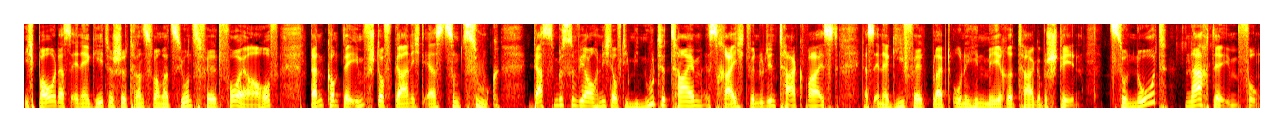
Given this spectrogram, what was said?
Ich baue das energetische Transformationsfeld vorher auf. Dann kommt der Impfstoff gar nicht erst zum Zug. Das müssen wir auch nicht auf die Minute timen. Es reicht, wenn du den Tag weißt. Das Energiefeld bleibt ohnehin mehrere Tage bestehen. Zur Not nach der Impfung.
